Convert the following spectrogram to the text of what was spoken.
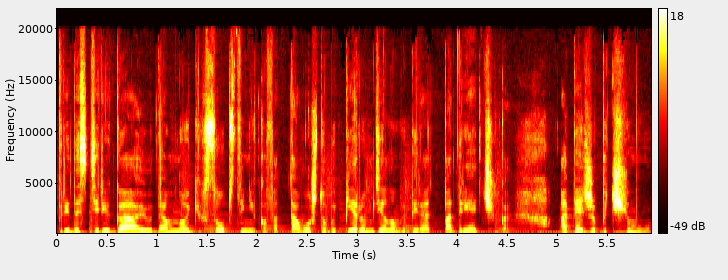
предостерегаю да, многих собственников от того, чтобы первым делом выбирать подрядчика. Опять же, почему?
